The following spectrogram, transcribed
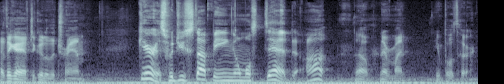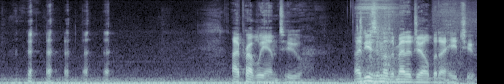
I think I have to go to the tram. Garrus, would you stop being almost dead? Ah, oh, never mind. You both are. I probably am too. I'd use another medi-gel, but I hate you.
